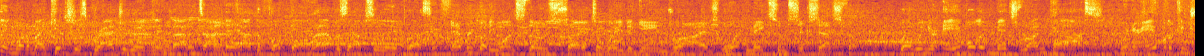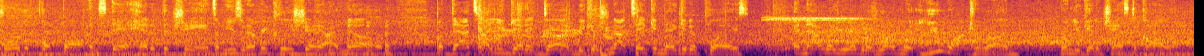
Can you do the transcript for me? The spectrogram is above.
Think one of my kids just graduated in the amount of time they had the football. That was absolutely impressive. Everybody wants those salt away the game drives. What makes them successful? Well, when you're able to mix run pass, when you're able to control the football and stay ahead of the chains, I'm using every cliche I know, but that's how you get it done because you're not taking negative plays, and that way you're able to run what you want to run when you get a chance to call it.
